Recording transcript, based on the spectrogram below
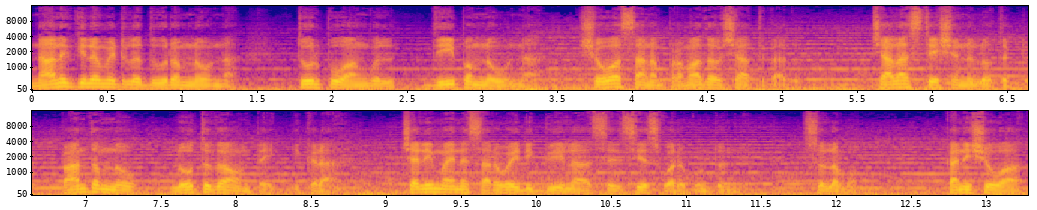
నాలుగు కిలోమీటర్ల దూరంలో ఉన్న తూర్పు అంగుల్ ద్వీపంలో ఉన్న షోవా స్థానం ప్రమాదవశాత్తు కాదు. చాలా స్టేషన్లు లోతట్టు ప్రాంతంలో లోతుగా ఉంటాయి. ఇక్కడ చలిమైన అరవై డిగ్రీల సెల్సియస్ వరకు ఉంటుంది. సులభం. కానీ షోవా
